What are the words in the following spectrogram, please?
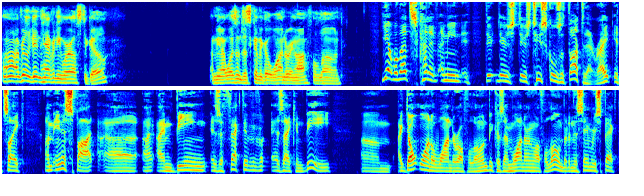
Uh, I really didn't have anywhere else to go. I mean, I wasn't just going to go wandering off alone. Yeah, well, that's kind of. I mean, there, there's there's two schools of thought to that, right? It's like I'm in a spot, uh, I, I'm being as effective as I can be. Um, I don't want to wander off alone because I'm wandering off alone. But in the same respect,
